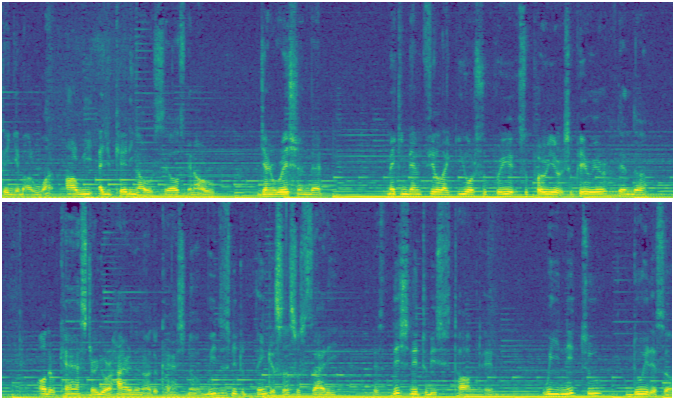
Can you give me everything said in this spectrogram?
think about what are we educating ourselves and our generation that making them feel like you are superior superior superior than the other caste or you are higher than other caste. No we just need to think as a society this need to be stopped and we need to do it as a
